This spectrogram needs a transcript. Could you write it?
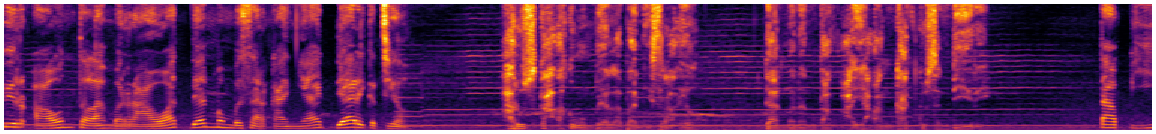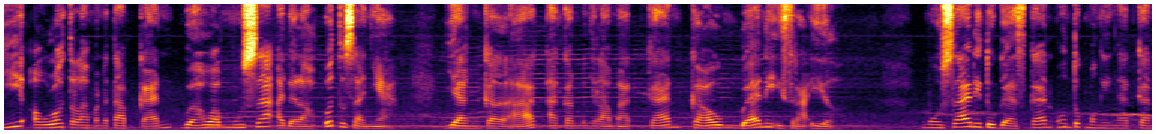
Firaun telah merawat dan membesarkannya dari kecil. Haruskah aku membela Bani Israel dan menentang ayah angkatku sendiri? Tapi Allah telah menetapkan bahwa Musa adalah utusannya yang kelak akan menyelamatkan kaum Bani Israel. Musa ditugaskan untuk mengingatkan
